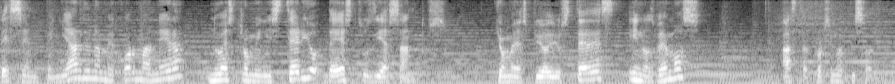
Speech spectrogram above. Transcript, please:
desempeñar de una mejor manera nuestro ministerio de estos días santos. Yo me despido de ustedes y nos vemos hasta el próximo episodio.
